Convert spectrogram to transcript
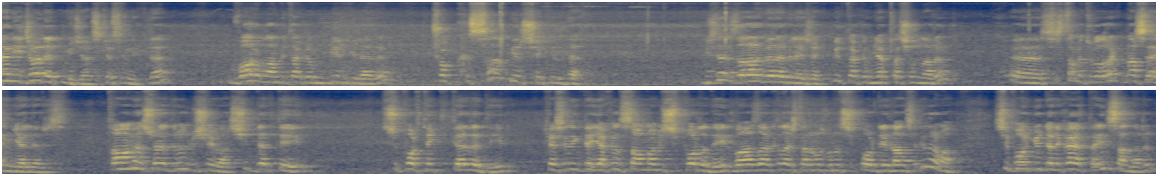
yeniden icat etmeyeceğiz kesinlikle. Var olan bir takım bilgileri çok kısa bir şekilde bize zarar verebilecek bir takım yaklaşımları e, sistematik olarak nasıl engelleriz? Tamamen söylediğimiz bir şey var. Şiddet değil, spor teknikleri de değil, kesinlikle yakın savunma bir spor da değil. Bazı arkadaşlarımız bunu spor diye lanse ediyor ama spor gündelik hayatta insanların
